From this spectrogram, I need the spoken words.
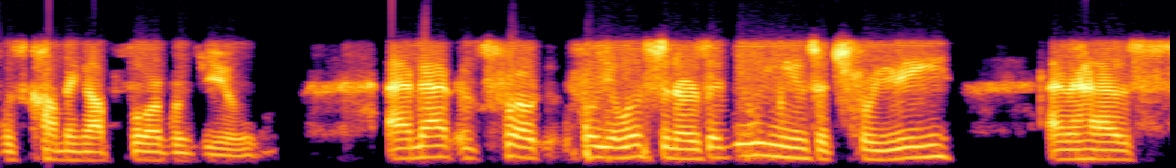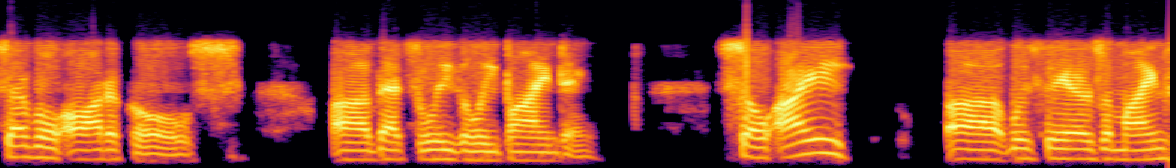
was coming up for review. And that for, for your listeners, it really means a treaty and it has several articles uh, that's legally binding. So I uh, was there as a mind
